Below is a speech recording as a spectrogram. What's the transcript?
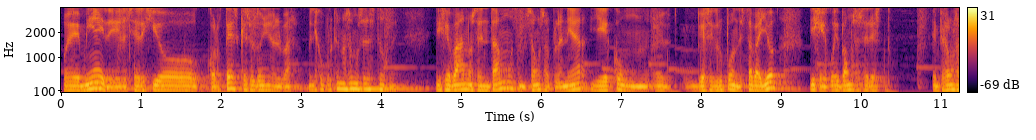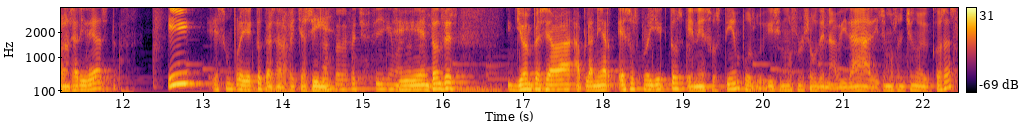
fue mía y del Sergio Cortés, que es el dueño del bar. Me dijo, ¿por qué no hacemos esto, güey? Dije, va, nos sentamos, empezamos a planear. Llegué con ese grupo donde estaba yo. Dije, güey, vamos a hacer esto. Empezamos a lanzar ideas. Y es un proyecto que hasta la fecha sigue. Hasta la fecha sigue. Sí, entonces yo empecé a, planear esos proyectos en esos tiempos. Hicimos un show de Navidad, hicimos un chingo de cosas.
